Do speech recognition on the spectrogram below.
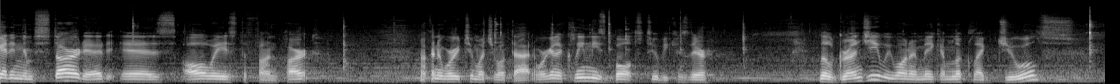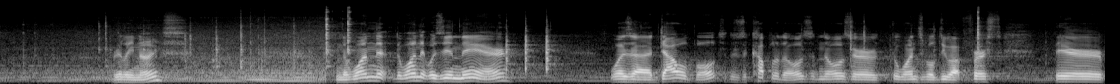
getting them started is always the fun part. Not going to worry too much about that. And we're going to clean these bolts too because they're a little grungy. We want to make them look like jewels. Really nice. And the one that the one that was in there was a dowel bolt. There's a couple of those, and those are the ones we'll do up first. They're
